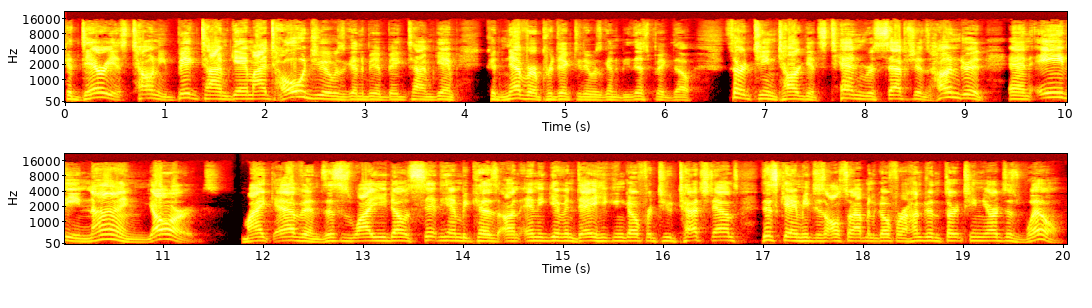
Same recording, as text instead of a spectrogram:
Kadarius Toney, big time game. I told you it was going to be a big time game. Could never have predicted it was going to be this big though. 13 targets, 10 receptions, 189 yards. Mike Evans, this is why you don't sit him because on any given day he can go for two touchdowns. This game he just also happened to go for 113 yards as well.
